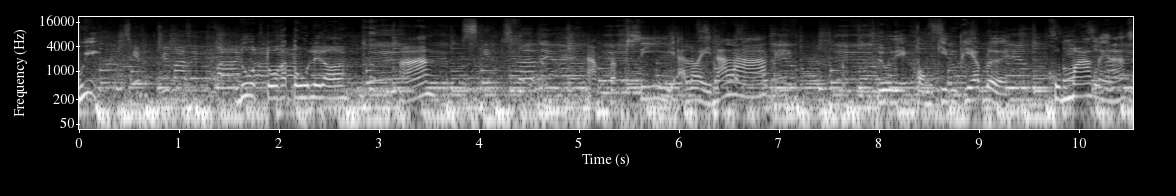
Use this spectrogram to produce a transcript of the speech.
อุ้ยดูดตัวการ์ตูนเลยเหรอฮะอะแบบซี่ อร่อย น่ารัก ดูดิ ของกินเพียบเลย คุ้มมากเลยนะ 350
